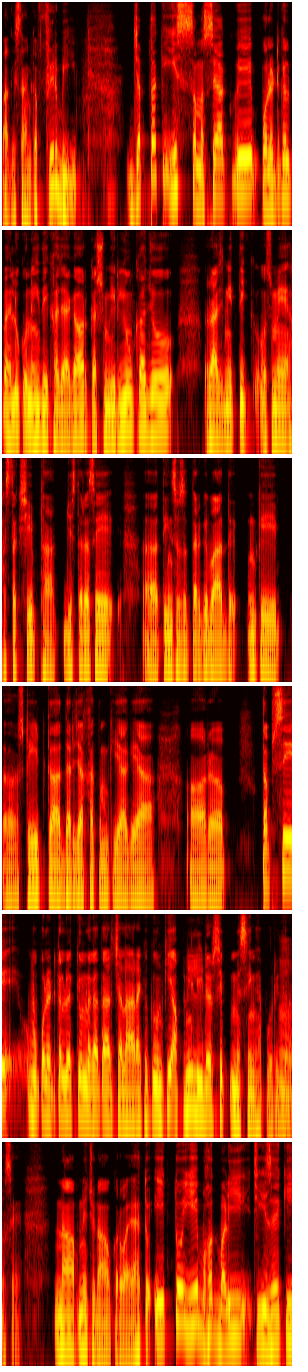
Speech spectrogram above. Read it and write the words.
पाकिस्तान का फिर भी जब तक इस समस्या के पॉलिटिकल पहलू को नहीं देखा जाएगा और कश्मीरियों का जो राजनीतिक उसमें हस्तक्षेप था जिस तरह से तीन सौ सत्तर के बाद उनके स्टेट का दर्जा ख़त्म किया गया और तब से वो पॉलिटिकल वैक्यूम लगातार चला आ रहा है क्योंकि उनकी अपनी लीडरशिप मिसिंग है पूरी तरह हम्म। से ना आपने चुनाव करवाया है। तो एक तो ये बहुत बड़ी चीज़ है कि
